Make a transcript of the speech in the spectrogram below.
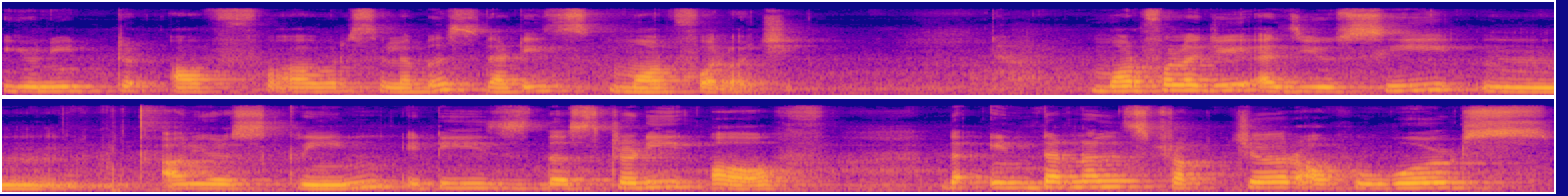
unit of our syllabus that is morphology. Morphology, as you see mm, on your screen, it is the study of the internal structure of words.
